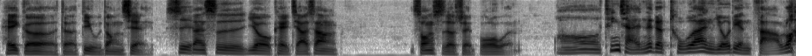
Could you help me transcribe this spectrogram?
黑格尔的第五动线，是，但是又可以加上松石的水波纹。哦，听起来那个图案有点杂乱，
